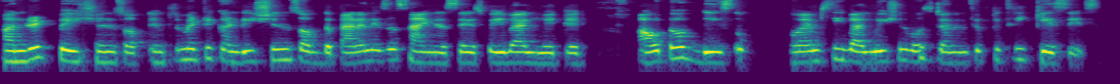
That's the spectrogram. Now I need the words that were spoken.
100 patients of inflammatory conditions of the paranasal sinuses were evaluated. Out of these, OMC evaluation was done in 53 cases.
